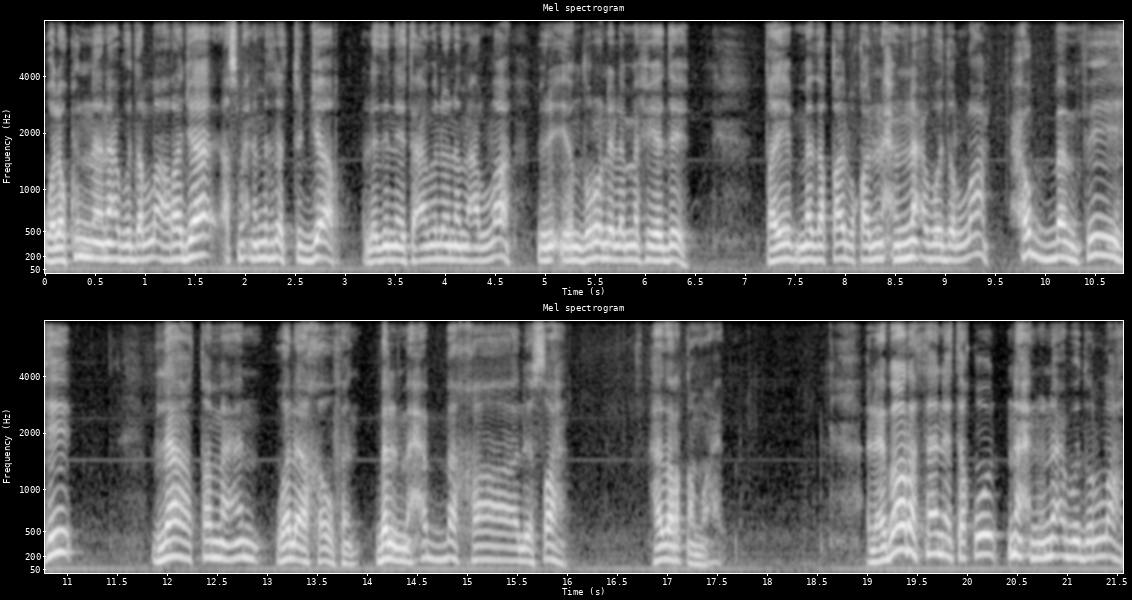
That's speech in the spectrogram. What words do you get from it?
ولو كنا نعبد الله رجاء أصبحنا مثل التجار الذين يتعاملون مع الله ينظرون إلى ما في يديه. طيب ماذا قال؟ وقال نحن نعبد الله حبا فيه لا طمعا ولا خوفا بل محبة خالصة. هذا رقم واحد. العبارة الثانية تقول نحن نعبد الله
